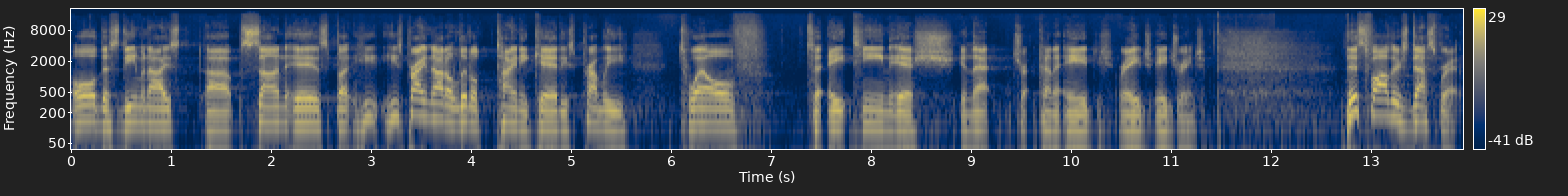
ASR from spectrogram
old this demonized uh, son is, but he, he's probably not a little tiny kid. He's probably 12 to 18 ish in that tr- kind of age, age, age range. This father's desperate.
